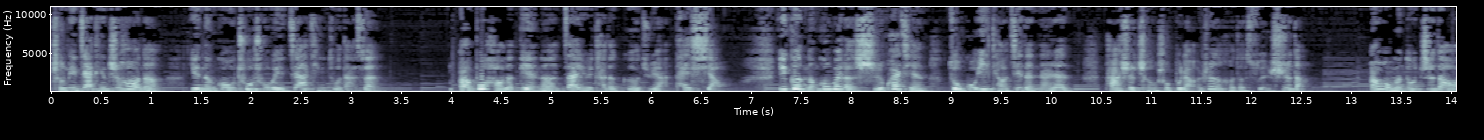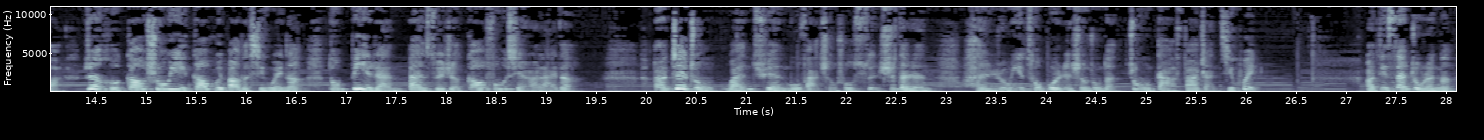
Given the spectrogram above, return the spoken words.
成立家庭之后呢，也能够处处为家庭做打算。而不好的点呢，在于他的格局啊太小。一个能够为了十块钱走过一条街的男人，怕是承受不了任何的损失的。而我们都知道啊，任何高收益、高回报的行为呢，都必然伴随着高风险而来的。而这种完全无法承受损失的人，很容易错过人生中的重大发展机会。而第三种人呢，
